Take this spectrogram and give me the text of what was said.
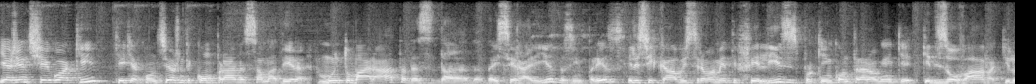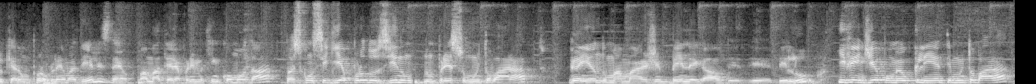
E a gente chegou aqui, o que, que aconteceu? A gente comprava essa madeira muito barata das, da, da, das serrarias, das empresas. Eles ficavam extremamente felizes porque encontraram alguém que, que desovava aquilo que era um problema deles, né? Uma matéria-prima que incomodava. Nós conseguia produzir num, num preço muito barato ganhando uma margem bem legal de, de, de lucro. E vendia para o meu cliente muito barato.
